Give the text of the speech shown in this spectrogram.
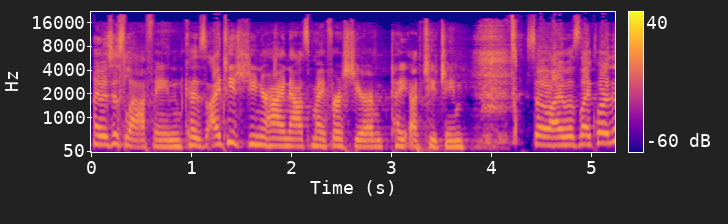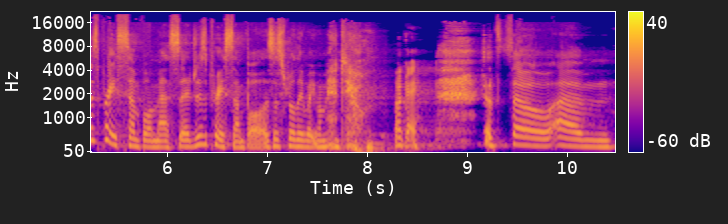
I was just laughing because I teach junior high now. It's my first year of, t- of teaching. So I was like, Lord, this is pretty simple message. This is pretty simple. Is this really what you want me to do? okay. So um,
